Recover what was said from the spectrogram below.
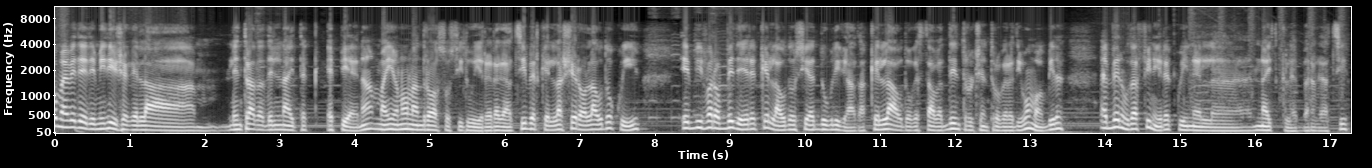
come vedete mi dice che l'entrata del night è piena ma io non andrò a sostituire ragazzi perché lascerò l'auto qui e vi farò vedere che l'auto si è duplicata che l'auto che stava dentro il centro operativo mobile è venuta a finire qui nel eh, nightclub ragazzi.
